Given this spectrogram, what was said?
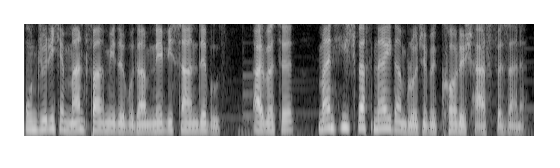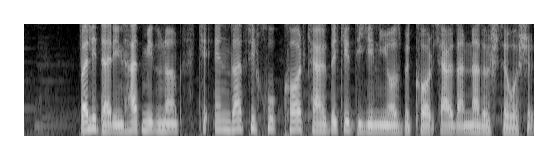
اونجوری که من فهمیده بودم نویسنده بود. البته من هیچ وقت ندیدم راجع به کارش حرف بزنه. ولی در این حد می‌دونم که انقدری خوب کار کرده که دیگه نیاز به کار کردن نداشته باشه.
